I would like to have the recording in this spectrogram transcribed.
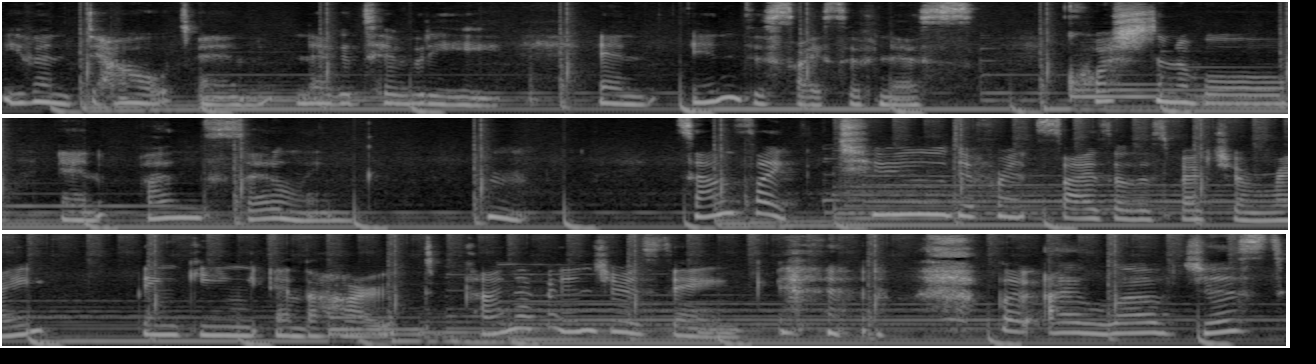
even doubt and negativity and indecisiveness, questionable and unsettling. Hmm. Sounds like two different sides of the spectrum, right? thinking and the heart. Kind of interesting. but I love just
